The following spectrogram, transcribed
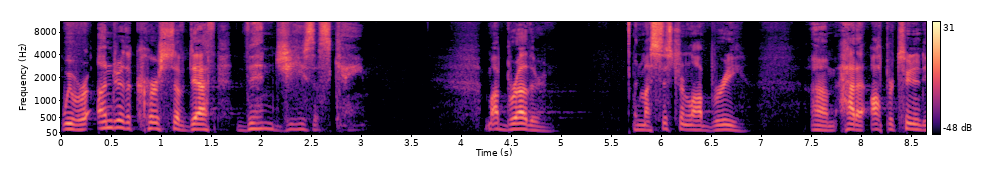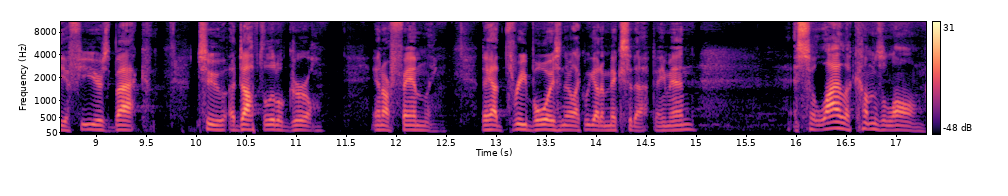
We were under the curse of death. Then Jesus came. My brother and my sister in law, Bree, um, had an opportunity a few years back to adopt a little girl in our family. They had three boys, and they're like, we got to mix it up. Amen? And so Lila comes along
